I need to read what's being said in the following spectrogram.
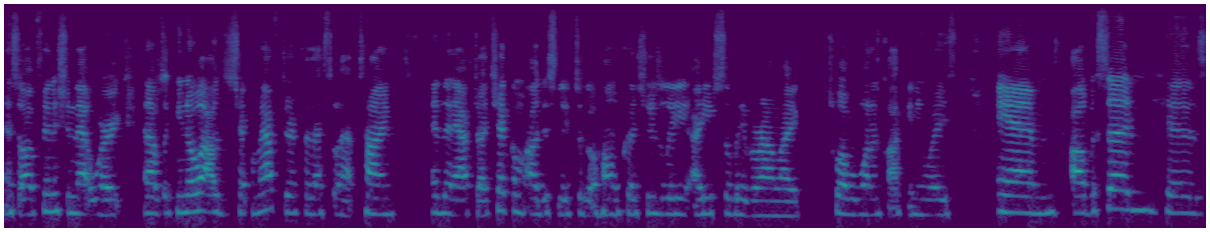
And so i'm finishing that work and i was like you know what? I'll just check them after because i still have time. And then after i check them i'll just leave to go home because usually i used to leave around like 12 or 1 o'clock anyways. And all of a sudden his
